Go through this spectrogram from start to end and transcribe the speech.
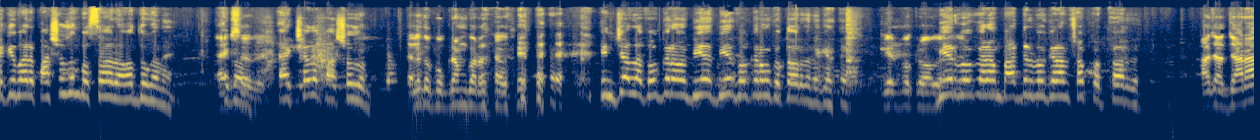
একেবারে পাঁচশো জন বসতে পারবে আমার দোকানে। একসাথে? একসাথে পাঁচশো জন। তাহলে তো প্রোগ্রাম করা যাবে। ইনশাল্লাহ প্রোগ্রাম বিয়ের বিয়ের প্রোগ্রাম করতে পারবেন এখানে। বিয়ের প্রোগ্রাম বিয়ের প্রোগ্রাম বার্থডে প্রোগ্রাম সব করতে পারবেন। আচ্ছা যারা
